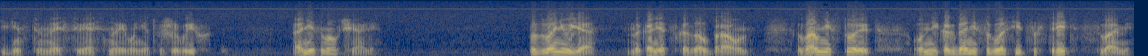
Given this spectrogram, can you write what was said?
единственная связь, но его нет в живых. Они замолчали. «Позвоню я», — наконец сказал Браун. «Вам не стоит, он никогда не согласится встретиться с вами.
